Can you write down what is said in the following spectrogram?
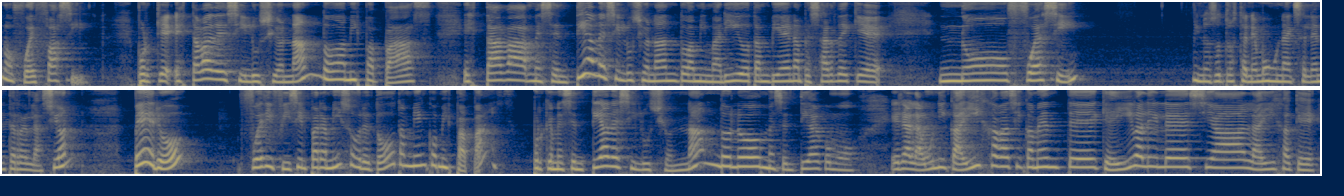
no fue fácil, porque estaba desilusionando a mis papás, estaba me sentía desilusionando a mi marido también a pesar de que no fue así y nosotros tenemos una excelente relación, pero fue difícil para mí sobre todo también con mis papás porque me sentía desilusionándolo, me sentía como era la única hija básicamente que iba a la iglesia, la hija que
